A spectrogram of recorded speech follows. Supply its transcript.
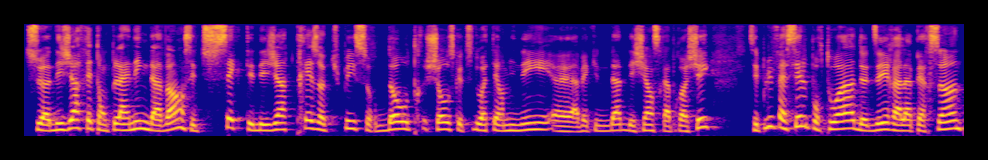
tu as déjà fait ton planning d'avance et tu sais que tu es déjà très occupé sur d'autres choses que tu dois terminer avec une date d'échéance rapprochée, c'est plus facile pour toi de dire à la personne,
